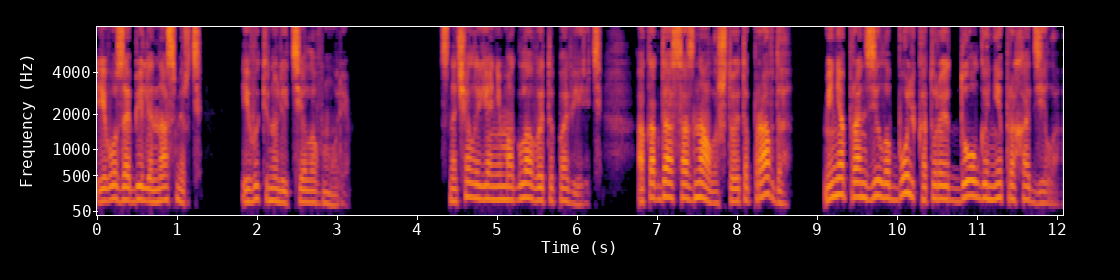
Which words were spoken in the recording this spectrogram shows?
Его забили насмерть и выкинули тело в море. Сначала я не могла в это поверить, а когда осознала, что это правда, меня пронзила боль, которая долго не проходила.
